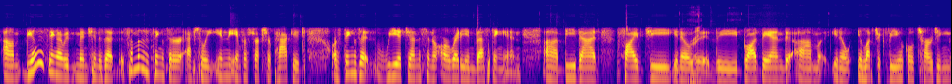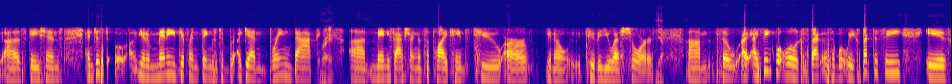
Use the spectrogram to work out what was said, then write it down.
Um, the other thing I would mention is that some of the things that are actually in the infrastructure package are things that we at Jennison are already investing in, uh, be that 5G, you know, Right. the, the broadband, um, you know, electric vehicle charging uh, stations, and just, uh, you know, many different things to, br- again, bring back Right. uh, manufacturing and supply chains to our, you know, to the U.S. shores. Yep. Um, so I, I think what we'll expect, what we expect to see is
